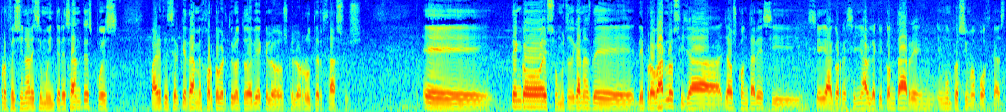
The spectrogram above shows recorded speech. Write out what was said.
profesionales y muy interesantes, pues parece ser que da mejor cobertura todavía que los, que los routers Asus. Eh, tengo eso, muchas ganas de, de probarlos y ya, os contaré si, hay algo reseñable que contar en, en, un próximo podcast.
